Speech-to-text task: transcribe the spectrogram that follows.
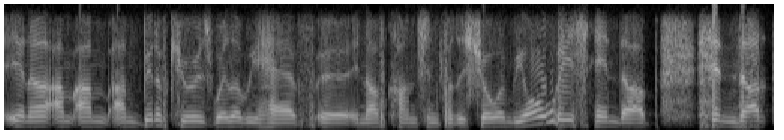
you know, I'm I'm I'm a bit of curious whether we have uh, enough content for the show, and we always end up not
